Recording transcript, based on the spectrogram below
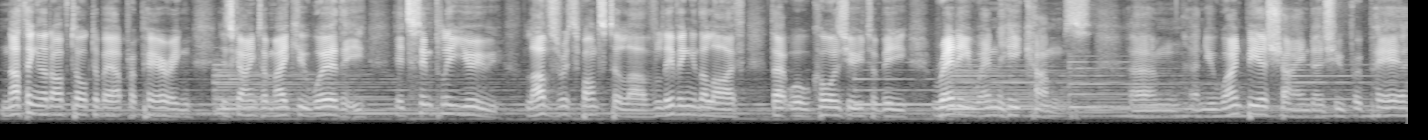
Nothing that I've talked about preparing is going to make you worthy. It's simply you, love's response to love, living the life that will cause you to be ready when He comes. Um, and you won't be ashamed as you prepare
